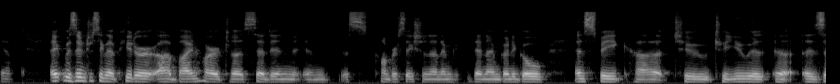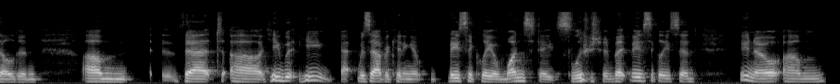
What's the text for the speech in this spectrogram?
Yeah. It was interesting that Peter uh, Beinart uh, said in, in this conversation, and I'm, then I'm going to go and speak uh, to to you, uh, Zeldin, um, that uh, he he was advocating a, basically a one state solution, but basically said, you know, um,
